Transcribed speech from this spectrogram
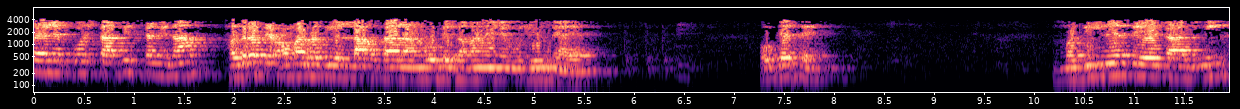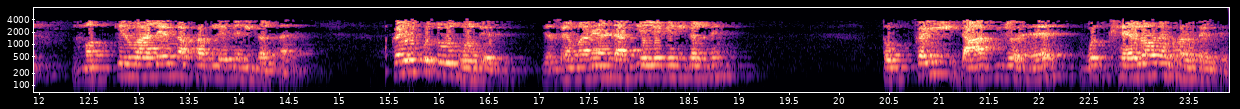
پہلے پوسٹ آفس کا نظام حضرت عمر رضی اللہ تعالیٰ عنہ کے زمانے میں وجود میں آیا۔ وہ کیسے مدینے سے ایک آدمی مکے والے کا خط لے کے نکلتا ہے۔ کئی خطوط ہوتے تھے جیسے ہمارے یہاں ڈاکیے لے کے نکلتے ہیں تو کئی ڈاک جو ہے، وہ کھیلوں میں بھرتے تھے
